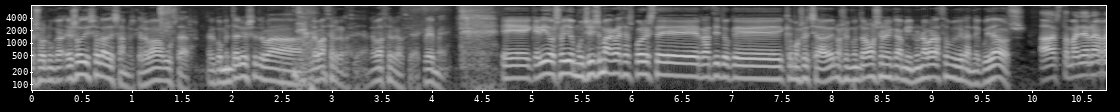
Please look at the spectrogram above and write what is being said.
Eso nunca, eso dice la de Sams, que le va a gustar. El comentario se le va, le va a hacer gracia, le va a hacer gracia, créeme. Eh, queridos, oye, muchísimas gracias por este ratito que, que hemos echado. ¿eh? Nos encontramos en el camino. Un abrazo muy grande, cuidaos. Hasta mañana.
